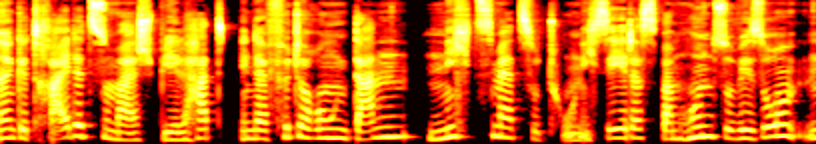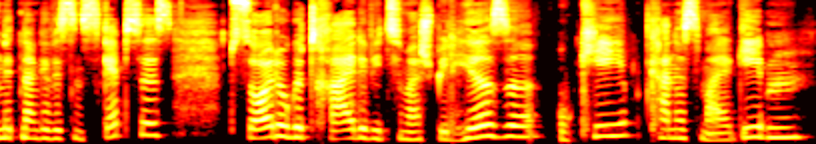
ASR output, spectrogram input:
Ne, Getreide zum Beispiel hat in der Fütterung dann nichts mehr zu tun. Ich sehe das beim Hund sowieso mit einer gewissen Skepsis. Pseudogetreide wie zum Beispiel Hirse, okay, kann es mal geben.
